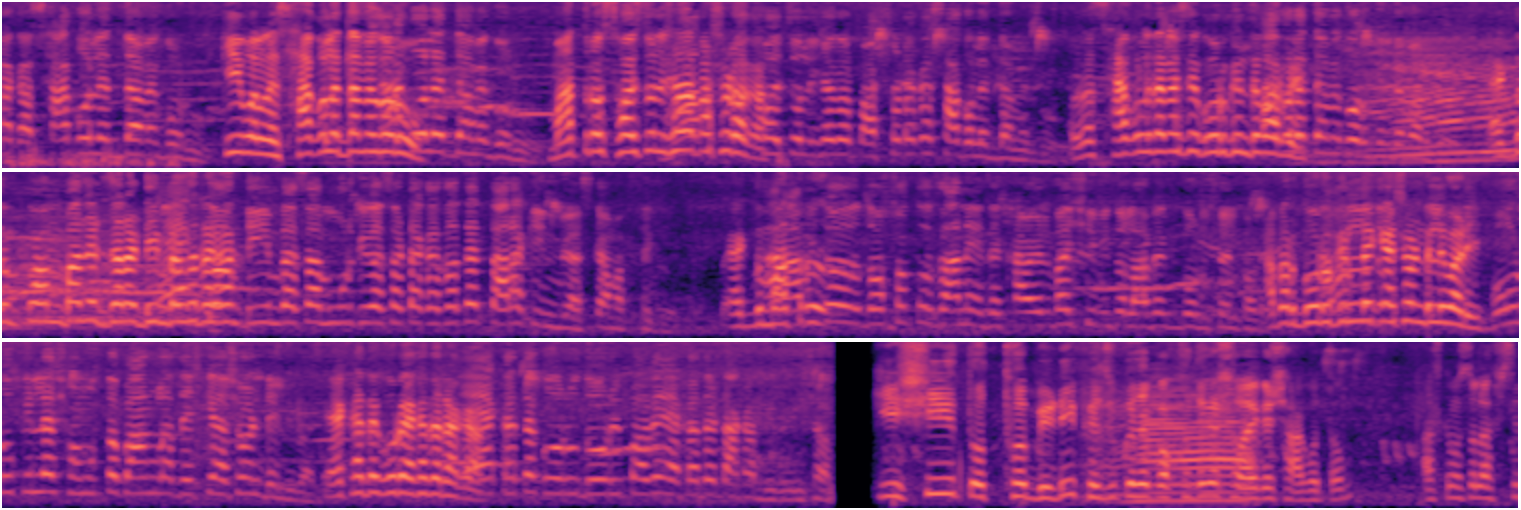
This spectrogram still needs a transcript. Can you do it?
টাকা ছাগলের দামে গরু। কি বললেন? ছাগলের দামে গরু? ছাগলের দামে গরু। মাত্র ছয়চল্লিশ হাজার পাঁচশো টাকা? ছয়চল্লিশ হাজার পাঁচশো টাকা ছাগলের দামে গরু। ছাগলের দামে এসে গরু কিনতে পারবে? দামে গরু কিনতে পারবে। একদম কম বাজেট যারা ডিম বেচা টাকা ডিম বেচা মুরগি বেচা টাকা যাতে তারা কিনবে আজকে আমার থেকে। একদম মাত্র তো দর্শক তো জানে যে খাওয়েল ভাই সীমিত লাভে গরু সেল করে। আবার গরু কিনলে ক্যাশ অন ডেলিভারি গরু কিনলে সমস্ত বাংলাদেশ ক্যাশ অন ডেলিভারি এক হাতে গরু এক হাতে টাকা? এক হাতে গরু দৌড়ি পাবে এক হাতে টাকা দিবে কৃষি তথ্য বিডি ফেসবুক পেজের পক্ষ থেকে সবাইকে স্বাগতম। আজকে আমরা চলে আসছি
